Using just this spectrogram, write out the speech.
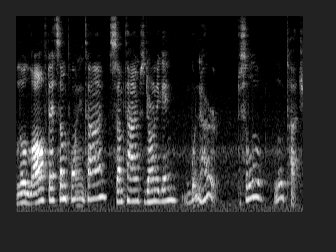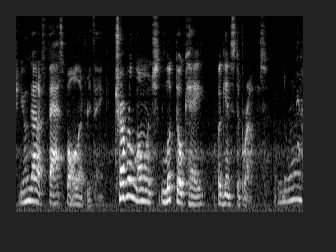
a little loft at some point in time, sometimes during the game, wouldn't hurt. Just a little, little touch. You ain't got a fastball everything. Trevor Lawrence looked okay against the Browns. The Browns?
